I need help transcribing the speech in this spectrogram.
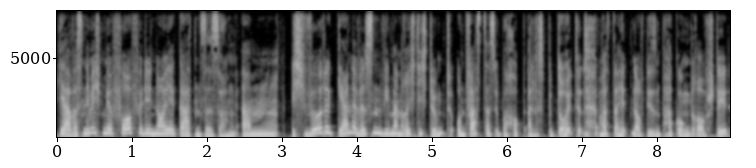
Ja, was nehme ich mir vor für die neue Gartensaison? Ähm, ich würde gerne wissen, wie man richtig düngt und was das überhaupt alles bedeutet, was da hinten auf diesen Packungen draufsteht.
